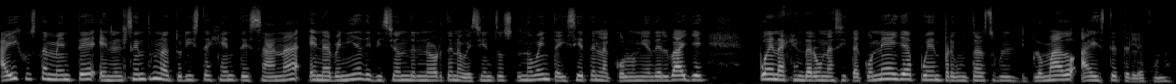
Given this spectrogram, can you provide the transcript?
ahí justamente en el Centro Naturista Gente Sana en Avenida División del Norte 997 en la Colonia del Valle. Pueden agendar una cita con ella, pueden preguntar sobre el diplomado a este teléfono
